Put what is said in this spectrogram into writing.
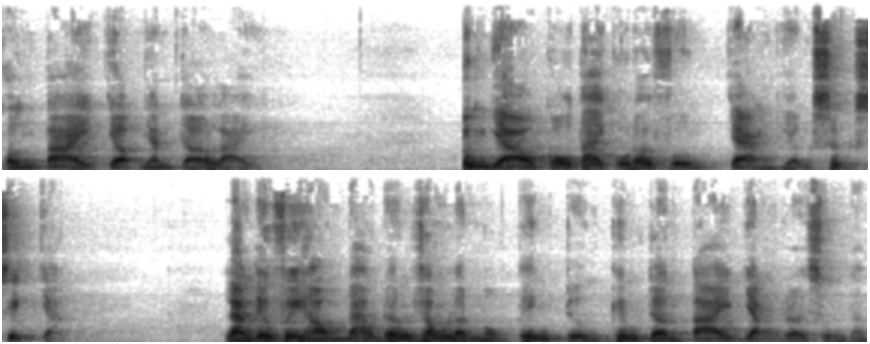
thuận tay chợp nhanh trở lại. Trúng vào cổ tay của đối phương, chàng dẫn sức siết chặt. Lan điểu phi hồng đau đớn rống lên một tiếng trường kiếm trên tay dằn rơi xuống đất.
